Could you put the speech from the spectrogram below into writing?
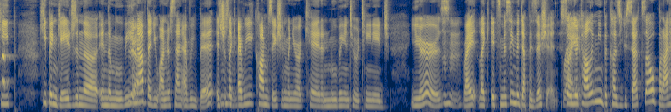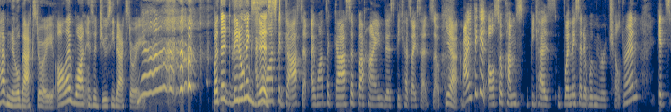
keep keep engaged in the in the movie Yeah. enough that you understand every bit. It's just like Mhm. every conversation when you're a kid and moving into a teenage years, Mhm. right? Like it's missing the deposition. So you're telling me because you said so, but I have no backstory. All I want is a juicy backstory. But they they don't exist. I want the gossip. I want the gossip behind this because I said so. yeah. I think it also comes because when they said it when we were children, it's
